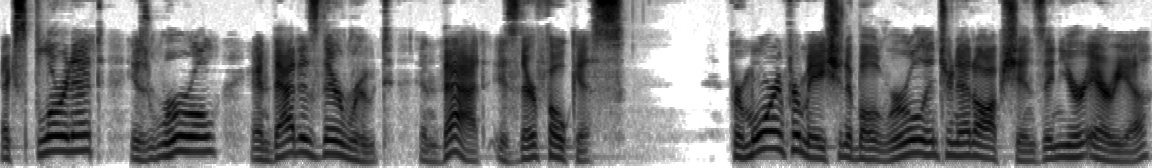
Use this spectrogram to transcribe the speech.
Xplornet is rural, and that is their route, and that is their focus. For more information about rural internet options in your area,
